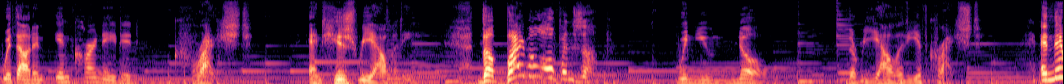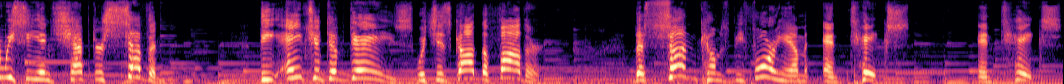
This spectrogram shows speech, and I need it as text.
without an incarnated Christ and his reality. The Bible opens up when you know the reality of Christ. And then we see in chapter 7 the Ancient of Days, which is God the Father. The Son comes before him and takes and takes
